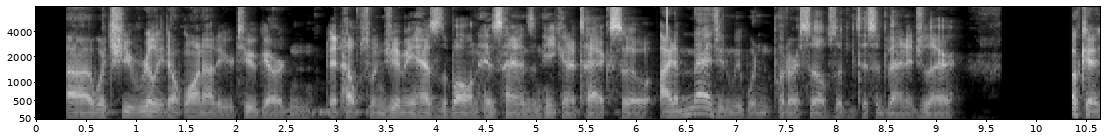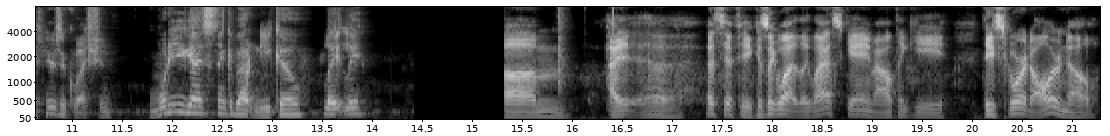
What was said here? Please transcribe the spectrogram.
uh, which you really don't want out of your two guard, and it helps when Jimmy has the ball in his hands and he can attack. So I'd imagine we wouldn't put ourselves at a disadvantage there. Okay, here's a question: What do you guys think about Nico lately? Um, I uh, that's iffy because like what like last game I don't think he did he score at all or no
